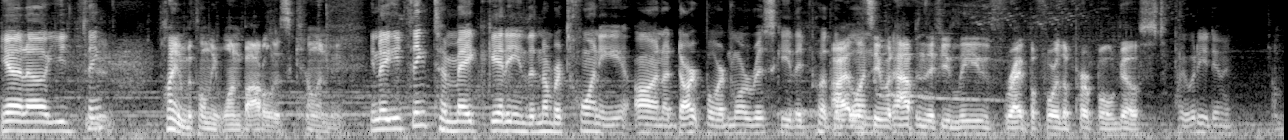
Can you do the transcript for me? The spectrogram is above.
You know, you'd think Dude, playing with only one bottle is killing me. you know you'd think to make getting the number twenty on a dartboard more risky, they'd put the All right, one. let's see what happens if you leave right before the purple ghost. Wait, what are you doing? I'm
